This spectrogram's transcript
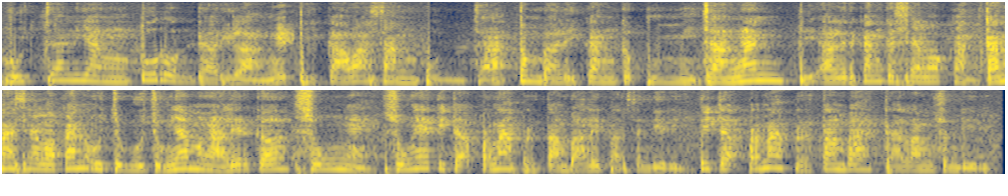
Hujan yang turun dari langit di kawasan puncak kembalikan ke bumi. Jangan dialirkan ke selokan. Karena selokan ujung-ujungnya mengalir ke sungai. Sungai tidak pernah bertambah lebar sendiri. Tidak pernah bertambah dalam sendiri.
